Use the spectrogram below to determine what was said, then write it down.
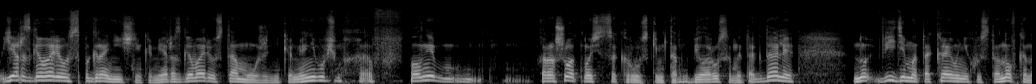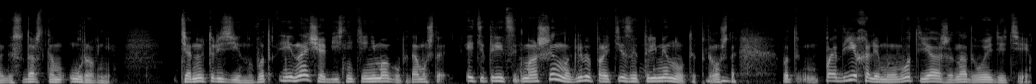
Я разговаривал с пограничниками, я разговаривал с таможенниками. Они, в общем, вполне хорошо относятся к русским, там, к белорусам и так далее. Но, видимо, такая у них установка на государственном уровне тянуть резину. Вот иначе объяснить я не могу, потому что эти 30 машин могли бы пройти за 3 минуты, потому что вот подъехали мы, вот я, жена, двое детей.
